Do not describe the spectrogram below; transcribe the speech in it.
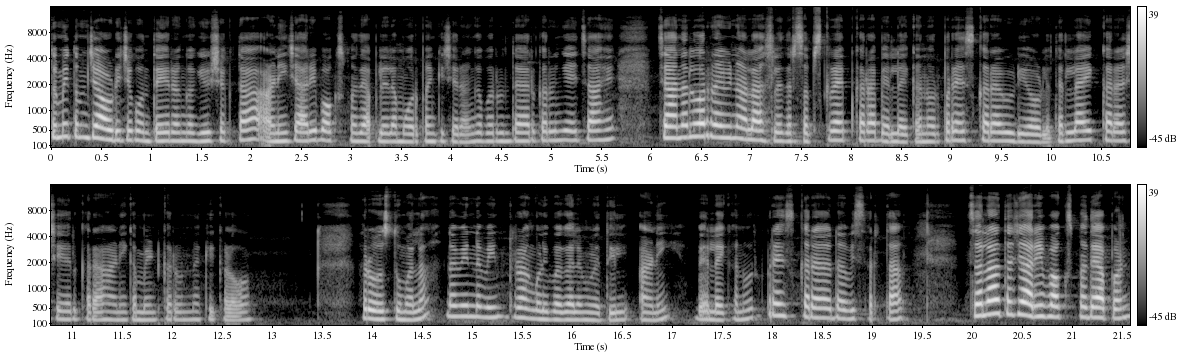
तुम्ही तुमच्या आवडीचे कोणतेही रंग घेऊ शकता आणि चारी बॉक्समध्ये आपल्याला मोरपंखीचे रंग भरून तयार करून घ्यायचा आहे. चॅनलवर नवीन आला असलं तर सबस्क्राईब करा बेल आयकॉनवर प्रेस करा. व्हिडिओ आवडला तर लाईक करा शेअर करा आणि कमेंट करून नक्की कळवा. रोज तुम्हाला नवीन नवीन रांगोळी बघायला मिळतील आणि बेलायकनवर प्रेस करा न विसरता. चला आता चारी बॉक्समध्ये आपण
